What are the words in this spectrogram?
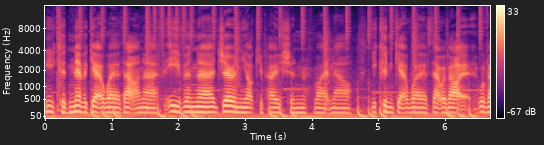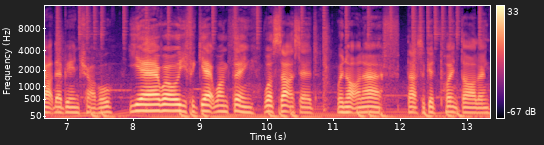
You could never get away with that on Earth, even uh, during the occupation. Right now, you couldn't get away with that without it, without there being trouble. Yeah, well, you forget one thing. What's that said? We're not on Earth. That's a good point, darling.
